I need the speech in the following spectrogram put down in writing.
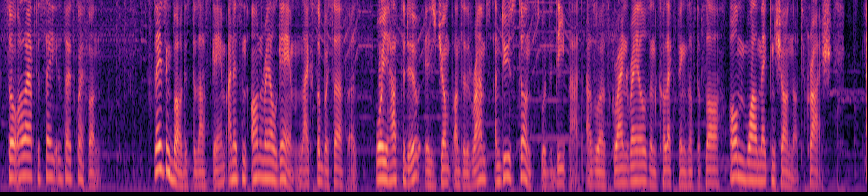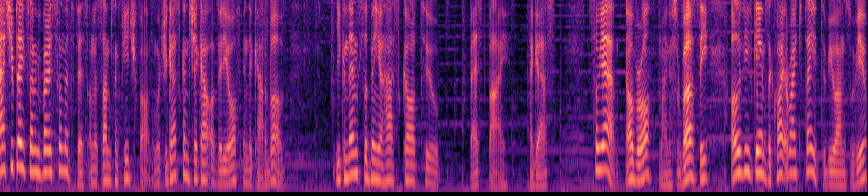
so all I have to say is that it's quite fun. Blazing Board is the last game and it's an on-rail game like Subway Surfers. What you have to do is jump onto the ramps and do stunts with the D-pad as well as grind rails and collect things off the floor, all while making sure not to crash. I actually played something very similar to this on a Samsung feature phone, which you guys can check out a video of in the card above. You can then submit your hash card to Best Buy, I guess. So yeah, overall, minus Reversi, all of these games are quite alright to play, to be honest with you.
